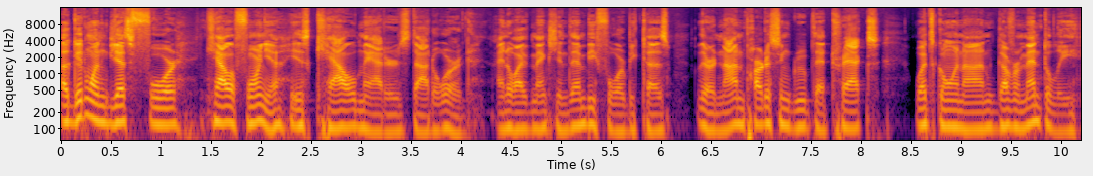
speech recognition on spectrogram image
A good one just for California is calmatters.org. I know I've mentioned them before because they're a nonpartisan group that tracks what's going on governmentally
